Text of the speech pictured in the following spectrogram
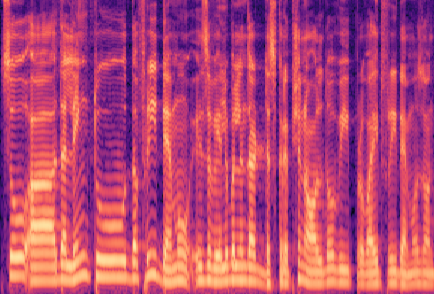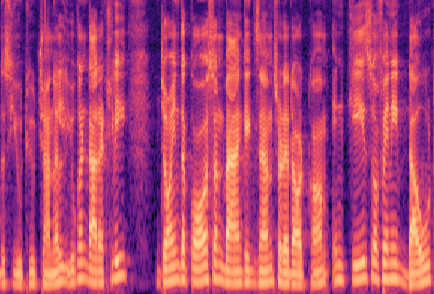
So uh, the link to the free demo is available in the description. Although we provide free demos on this YouTube channel, you can directly join the course on bankexamstudy.com. In case of any doubt,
